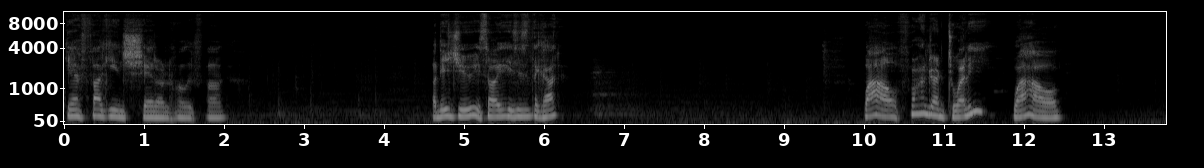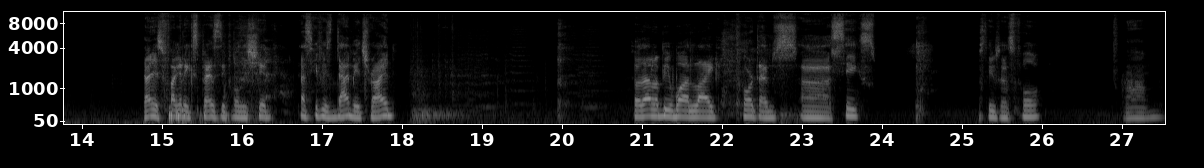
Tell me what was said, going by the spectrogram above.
Yeah, fucking shit on, holy fuck. But did you? So oh, is this the card? Wow, 420? Wow. That is fucking expensive, holy shit. That's if it's damaged, right? So that'll be what, like four times uh six. Sleeps as four. Um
